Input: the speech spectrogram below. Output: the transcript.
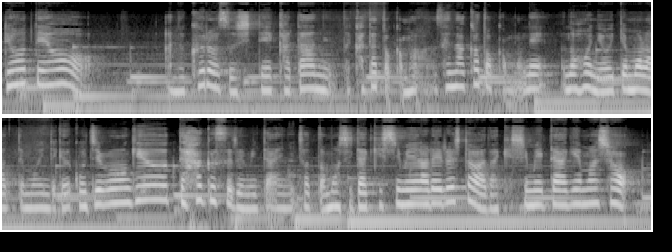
両手をあのクロスして肩に肩とか、まあ、背中とかもねの方に置いてもらってもいいんだけどこう自分をギューってハグするみたいにちょっともし抱きしめられる人は抱きしめてあげましょう。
